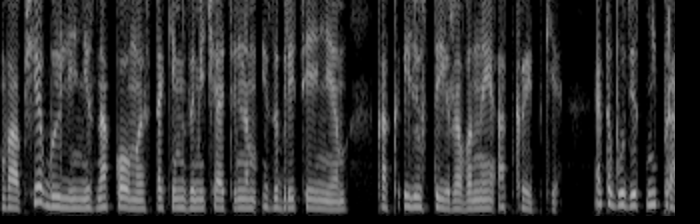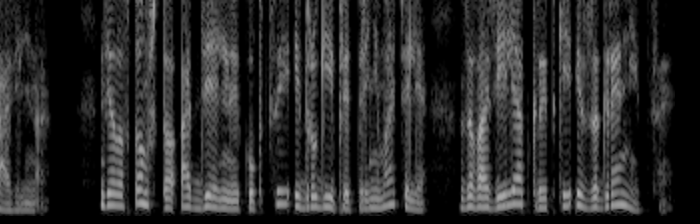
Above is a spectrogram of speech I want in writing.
вообще были незнакомы с таким замечательным изобретением, как иллюстрированные открытки, это будет неправильно. Дело в том, что отдельные купцы и другие предприниматели завозили открытки из-за границы.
